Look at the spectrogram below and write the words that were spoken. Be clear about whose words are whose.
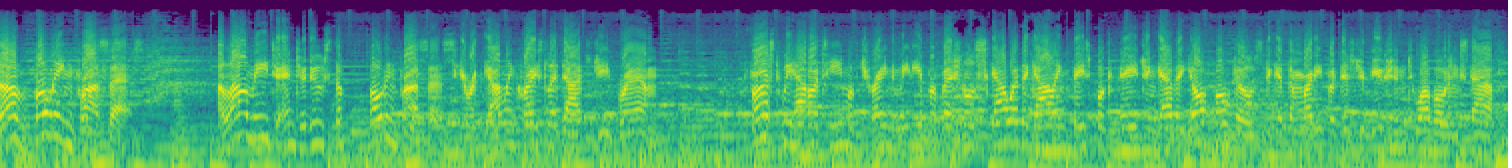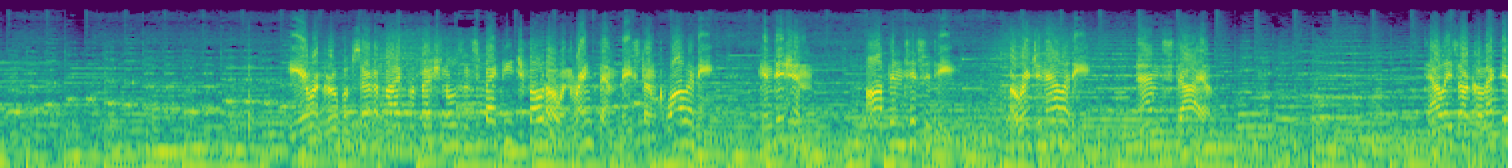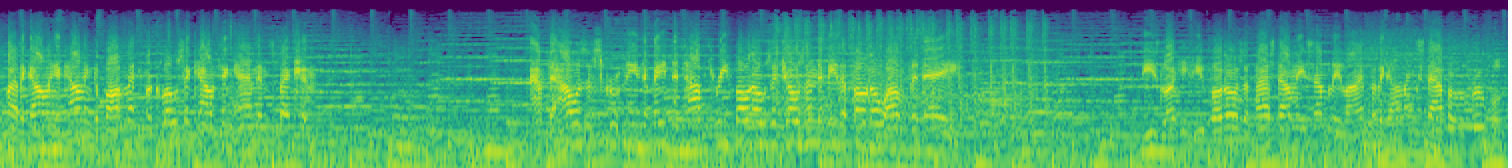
Speaker 1: the voting process. Allow me to introduce the voting process here at Golling Chrysler Dodge Jeep Ram. First, we have our team of trained media professionals scour the Golling Facebook page and gather your photos to get them ready for distribution to our voting staff. Here, a group of certified professionals inspect each photo and rank them based on quality, condition, authenticity, originality, and style. Tallies are collected by the Golling Accounting Department for close accounting and inspection. After hours of scrutiny and debate, the top three photos are chosen to be the photo of the day. These lucky few photos are passed down the assembly line for the Golling staff of approval.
